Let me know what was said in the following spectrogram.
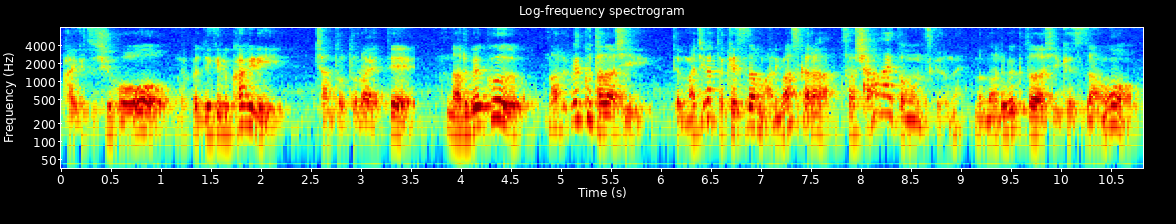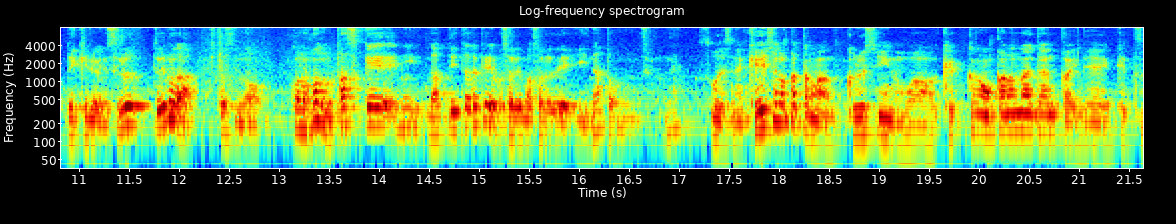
解決手法をやっぱりできる限りちゃんと捉えてなるべくなるべく正しいで間違った決断もありますからそれはしゃあないと思うんですけどねなるべく正しい決断をできるようにするというのが一つのこの本の助けになっていただければそれはそれでいいなと思うんですけどね。そうですね経営者の方が苦しいのは結果がわからない段階で決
